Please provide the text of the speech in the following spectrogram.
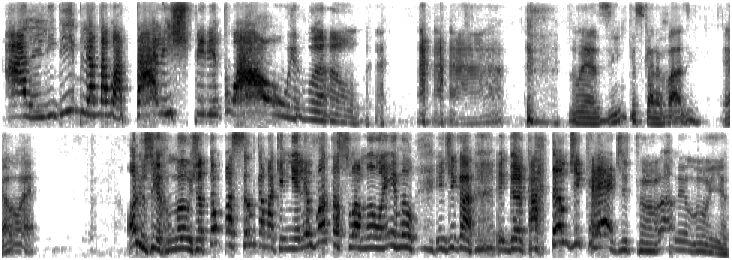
A Bíblia da Batalha Espiritual, irmão. Não é assim que os caras fazem? É ou é? Olha, os irmãos já estão passando com a maquininha. Levanta a sua mão aí, irmão, e diga cartão de crédito. Aleluia.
